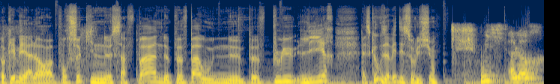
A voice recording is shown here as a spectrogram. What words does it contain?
Ok, mais alors pour ceux qui ne savent pas, ne peuvent pas ou ne peuvent plus lire, est-ce que vous avez des solutions? Oui, alors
